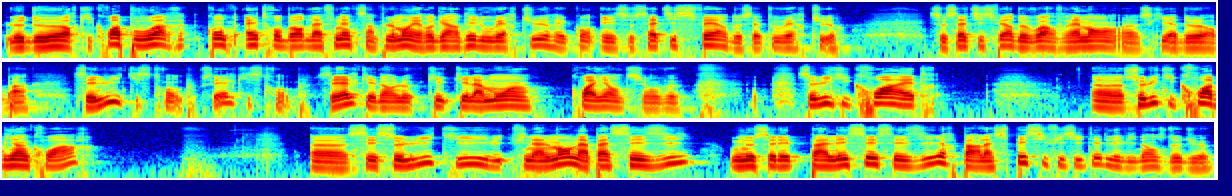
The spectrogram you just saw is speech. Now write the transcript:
le dehors, qui croit pouvoir être au bord de la fenêtre simplement et regarder l'ouverture et, se satisfaire de cette ouverture, se satisfaire de voir vraiment euh, ce qu'il y a dehors, ben, c'est lui qui se trompe, c'est elle qui se trompe, c'est elle qui est, dans le, qui, est la moins croyante, si on veut. celui qui croit être, euh, celui qui croit bien croire, euh, c'est celui qui finalement n'a pas saisi ou ne se l'est pas laissé saisir par la spécificité de l'évidence de Dieu,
